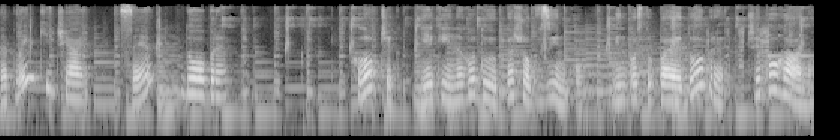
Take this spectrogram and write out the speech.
тепленький чай. Це добре. Хлопчик, який не годує пташок взимку, він поступає добре чи погано?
